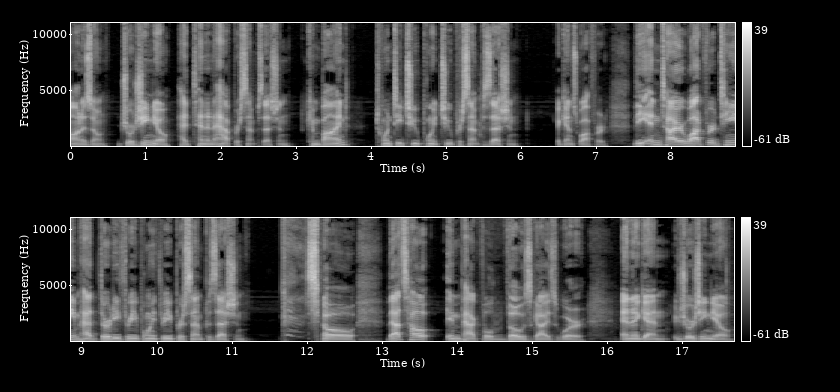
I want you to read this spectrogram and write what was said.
on his own. Jorginho had 10.5% possession. Combined, 22.2% possession against Watford. The entire Watford team had 33.3% possession. so that's how impactful those guys were. And again, Jorginho,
